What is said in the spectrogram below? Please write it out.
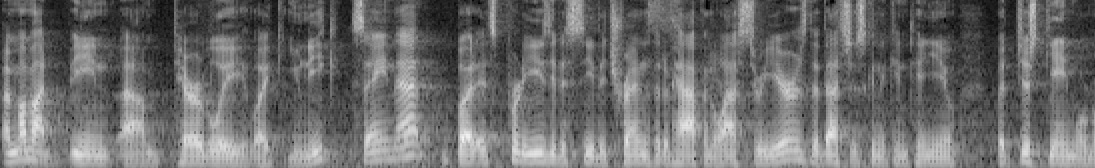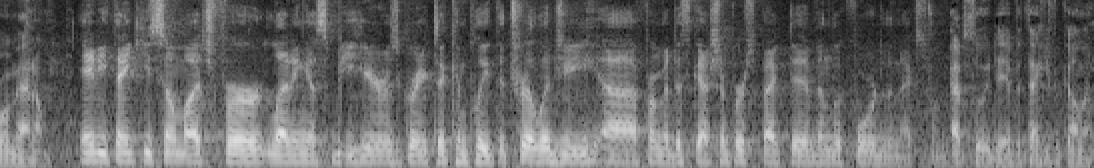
I'm not being um, terribly like unique saying that, but it's pretty easy to see the trends that have happened the last three years that that's just going to continue, but just gain more momentum. Andy, thank you so much for letting us be here. It's great to complete the trilogy uh, from a discussion perspective and look forward to the next one. Absolutely, David. Thank you for coming.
